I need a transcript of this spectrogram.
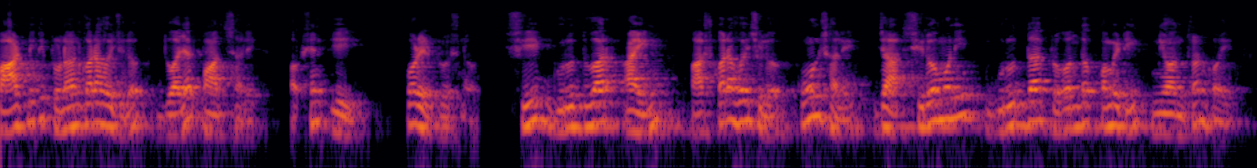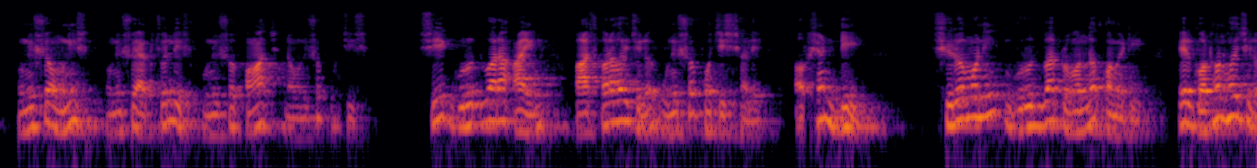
পাট নীতি প্রণয়ন করা হয়েছিল দু হাজার পাঁচ সালে। অপশন এ, পরের প্রশ্ন। শিখ গুরুদ্বার আইন পাশ করা হয়েছিল কোন সালে? যা শিরোমণি গুরুদ্বার প্রবন্ধক কমিটি নিয়ন্ত্রণ করে। উনিশশো উনিশ, উনিশশো একচল্লিশ, উনিশশো পাঁচ না উনিশশো পঁচিশ? শিখ গুরুদ্বারা আইন পাশ করা হয়েছিল উনিশশো পঁচিশ সালে। Option D Shiromani Gurdwara Prabandhak committee. এর গঠন হয়েছিল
